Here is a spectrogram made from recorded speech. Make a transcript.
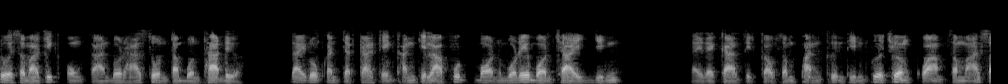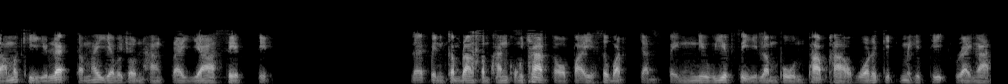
โดยสมาชิกองค์การบริหารส่วนตำบลท่าเดือ ได้ร่วมกันจัดการแข่งขันกีฬาฟุตบอลวอลเลย์บอลชายหญิง ในรายการสิทธิ์เก่าสัมพันธ์คืนถิ่นเพื่อเชื่อมความสมานสามัคคีและทำให้เยาวชนห่างไกลยาเสพติด และเป็นกำลังสำคัญของชาติต่อไป สวัสดิ์จันเป่งนิวยี่สี่ลำพูนภาพข่าววรกิจมหิทธิรายงาน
